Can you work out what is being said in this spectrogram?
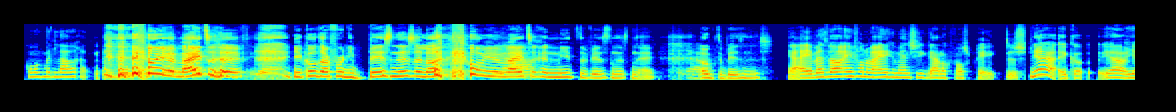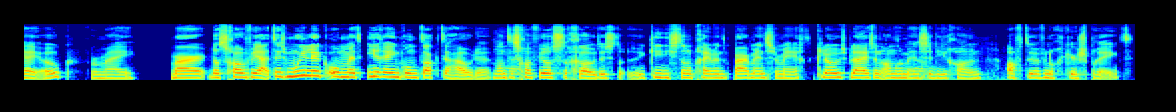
kom ik met Laura. kom je met mij terug. Je komt daar voor die business en dan kom je met Ja. mij terug en niet de business. Nee, Ja. ook de business. ja, je bent wel een van de weinige mensen die ik daar nog van spreek. Dus Ja, ik, ja, jij ook, voor mij. Maar dat is gewoon van ja, het is moeilijk om met iedereen contact te houden. Want het is gewoon veel te groot. Dus je kiest dan op een gegeven moment een paar mensen waarmee je echt close blijft. En andere mensen die je gewoon af en toe even nog een keer spreekt.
